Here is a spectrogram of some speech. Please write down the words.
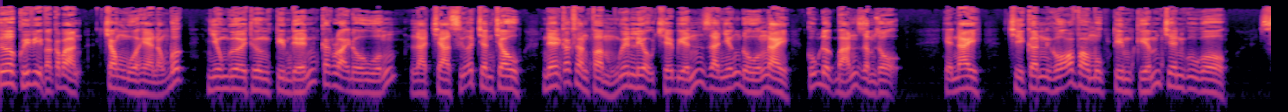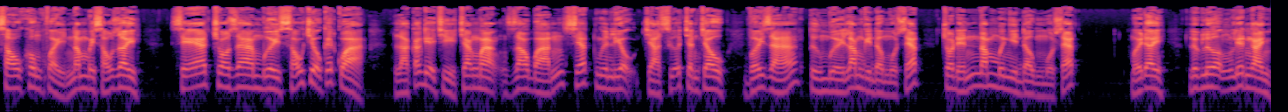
Thưa quý vị và các bạn, trong mùa hè nóng bức, nhiều người thường tìm đến các loại đồ uống là trà sữa chân châu, nên các sản phẩm nguyên liệu chế biến ra những đồ uống này cũng được bán rầm rộ. Hiện nay, chỉ cần gõ vào mục tìm kiếm trên Google, sau 0,56 giây sẽ cho ra 16 triệu kết quả là các địa chỉ trang mạng giao bán set nguyên liệu trà sữa chân châu với giá từ 15.000 đồng một set cho đến 50.000 đồng một set. Mới đây, lực lượng liên ngành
